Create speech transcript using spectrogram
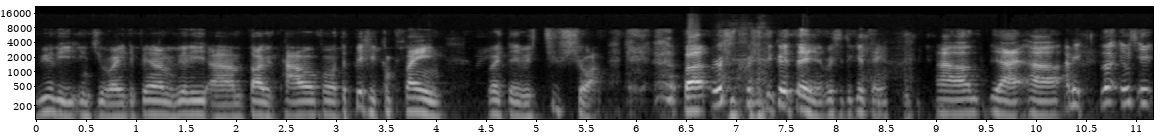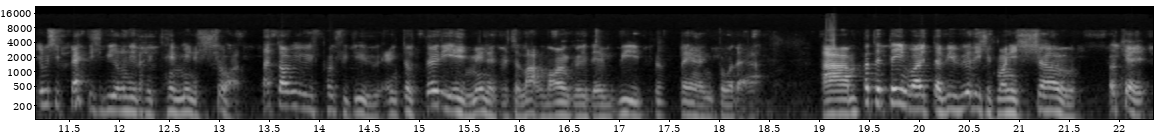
really enjoyed the film, really um, thought it was powerful. The biggest complaint that it was too short. but which, is a good thing, which is a good thing. Um, yeah, uh, I mean, look, it was it, it, was expected to be only like 10 minutes short. That's all we were supposed to do. And so 38 minutes was a lot longer than we planned for that. Um, but the thing was that we really just wanted to show, okay,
